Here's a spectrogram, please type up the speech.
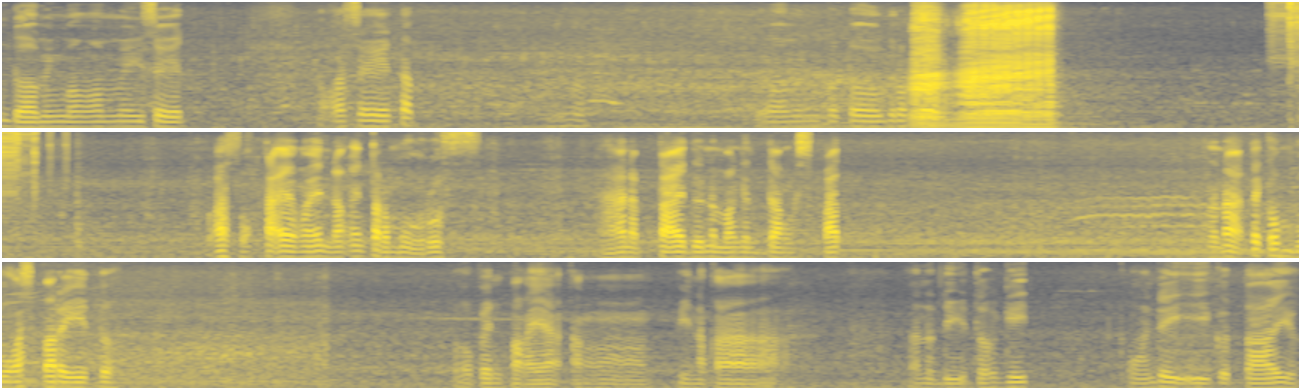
Ang daming mga may set. Naka-setup. Ano? Daming photographer. Pasok tayo ngayon ng Intramuros. Hanap tayo doon ng magandang spot. Na natin kung bukas pa rito. Open pa kaya ang pinaka ano dito, gate. Kung hindi, iikot tayo.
